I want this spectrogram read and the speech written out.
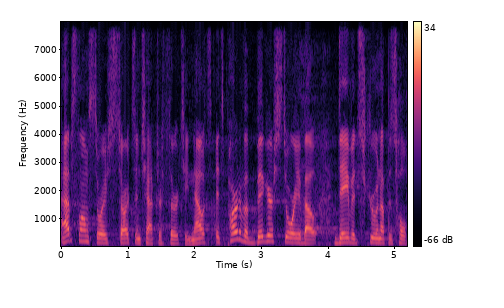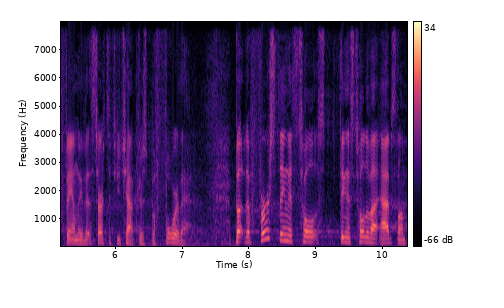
Absalom's story starts in chapter 13. Now, it's, it's part of a bigger story about David screwing up his whole family that starts a few chapters before that. But the first thing that's told, thing that's told about Absalom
